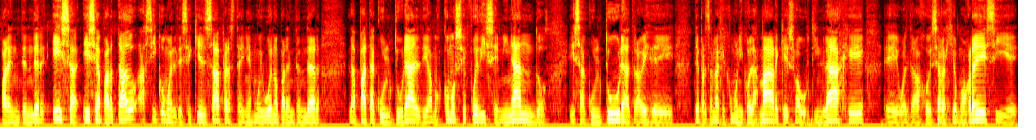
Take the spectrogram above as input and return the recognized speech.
para entender esa, ese apartado, así como el de Ezequiel Safferstein es muy bueno para entender la pata cultural, digamos, cómo se fue diseminando esa cultura a través de, personajes como Nicolás Márquez o Agustín Laje, eh, o el trabajo de Sergio Mogresi, eh,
